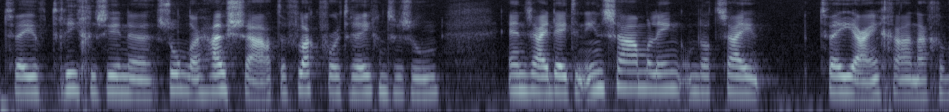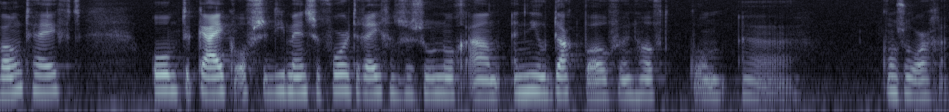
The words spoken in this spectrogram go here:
twee of drie gezinnen zonder huis zaten vlak voor het regenseizoen. En zij deed een inzameling, omdat zij twee jaar in Ghana gewoond heeft, om te kijken of ze die mensen voor het regenseizoen nog aan een nieuw dak boven hun hoofd kon, kon zorgen.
